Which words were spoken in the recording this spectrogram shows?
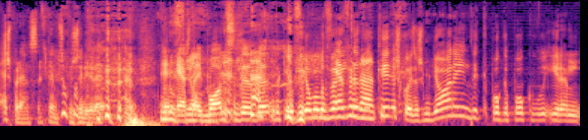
a esperança. Temos que gerir a, a, esta hipótese de, de, de, que o filme levanta, é de que as coisas melhorem, de que pouco a pouco irão,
